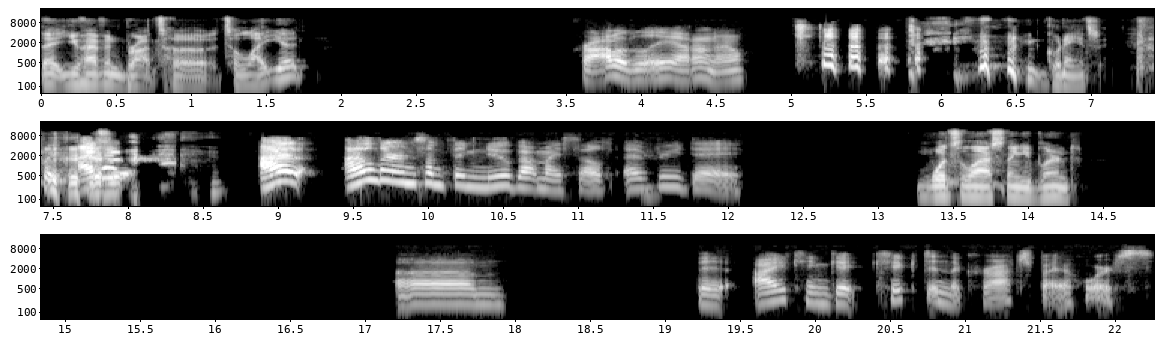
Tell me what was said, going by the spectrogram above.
that you haven't brought to to light yet? probably, I don't know. Good answer. Like I I I learn something new about myself every day. What's the last thing you've learned? Um, that I can get kicked in the crotch by a horse.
